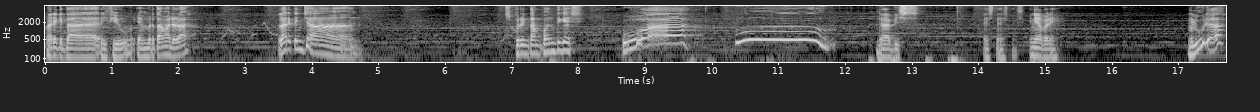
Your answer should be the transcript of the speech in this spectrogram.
Mari kita review. Yang pertama adalah lari kencang. Sprint tanpa henti guys. Wah. Uh. udah habis. Nice nice nice. Ini apa nih Meludah?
